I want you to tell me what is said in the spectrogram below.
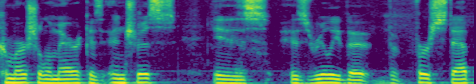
commercial America's interests is is really the the first step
